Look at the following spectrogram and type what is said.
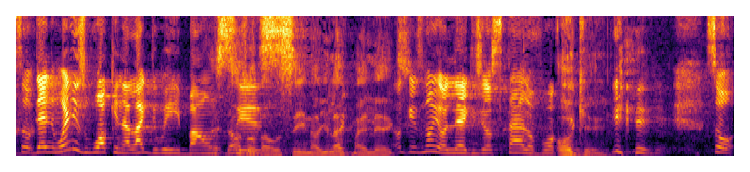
So then when he's walking, I like the way he bounces. That's what I was saying. Now you like my legs. Okay, it's not your leg, it's your style of walking. Okay. so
